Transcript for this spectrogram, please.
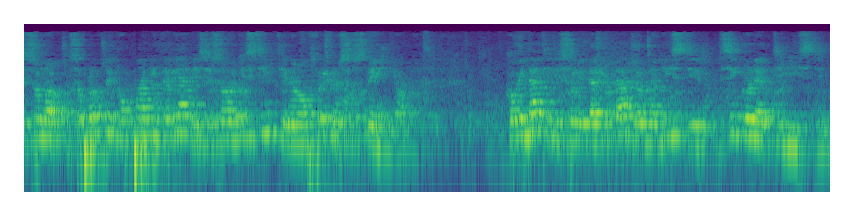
sono, soprattutto, i compagni italiani si sono distinti nell'offrire sostegno. Comitati di solidarietà, giornalisti, singoli attivisti.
